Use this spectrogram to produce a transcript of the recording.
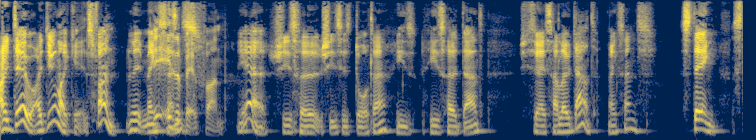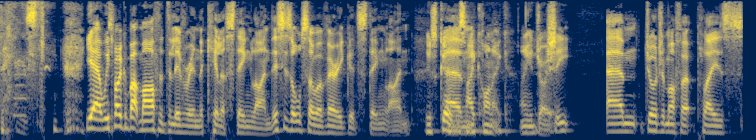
I do. I do like it. It's fun. It makes It is sense. a bit of fun. Yeah, she's her. She's his daughter. He's he's her dad. She says hello, dad. Makes sense. Sting. Sting, Sting. Yeah, we spoke about Martha delivering the killer Sting line. This is also a very good Sting line. It's good. it's Um, iconic. I enjoy it. She, um, Georgia Moffett plays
